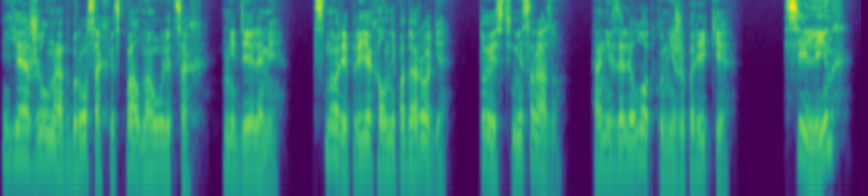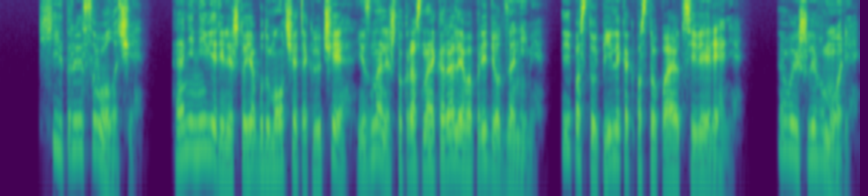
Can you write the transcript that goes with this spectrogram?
Я жил на отбросах и спал на улицах неделями. Снори приехал не по дороге, то есть не сразу. Они взяли лодку ниже по реке. Селин? Хитрые сволочи. Они не верили, что я буду молчать о ключе, и знали, что Красная Королева придет за ними. И поступили, как поступают северяне. Вышли в море.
